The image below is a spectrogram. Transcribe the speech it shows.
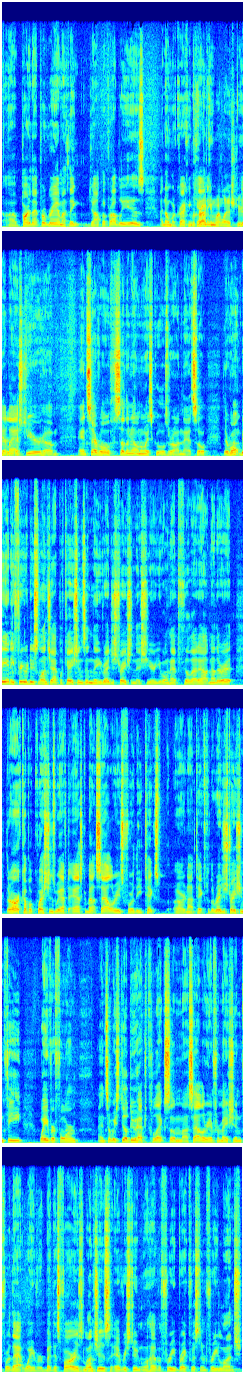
uh, part of that program. I think Joppa probably is. I know McCracken, McCracken County went last year. Yeah, last year. Um, and several Southern Illinois schools are on that. So there won't be any free reduced lunch applications in the registration this year. You won't have to fill that out. Now there are, there are a couple questions we have to ask about salaries for the text or not text for the registration fee waiver form. And so we still do have to collect some uh, salary information for that waiver. But as far as lunches, every student will have a free breakfast and free lunch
